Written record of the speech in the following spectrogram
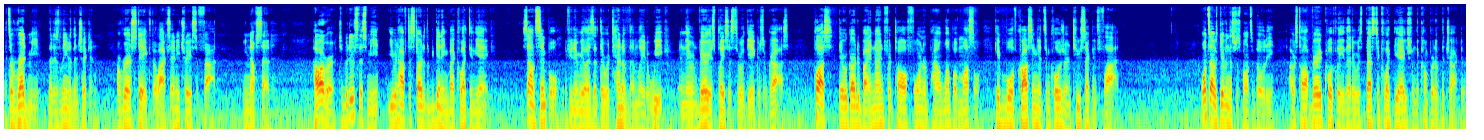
It's a red meat that is leaner than chicken, a rare steak that lacks any trace of fat. Enough said. However, to produce this meat, you would have to start at the beginning by collecting the egg. Sounds simple if you didn't realize that there were 10 of them laid a week, and they were in various places throughout the acres of grass. Plus, they were guarded by a 9 foot tall, 400 pound lump of muscle, capable of crossing its enclosure in two seconds flat. Once I was given this responsibility, I was taught very quickly that it was best to collect the eggs from the comfort of the tractor.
